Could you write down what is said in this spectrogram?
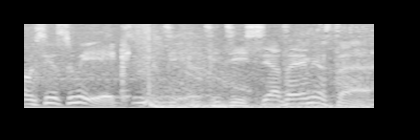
Bounces Week. Десятое место.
